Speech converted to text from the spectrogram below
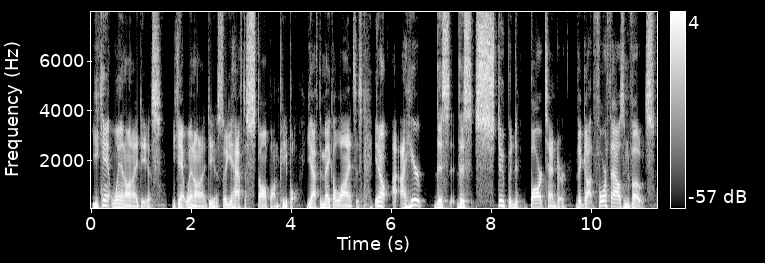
you can't win on ideas. You can't win on ideas. So you have to stomp on people. You have to make alliances. You know, I, I hear this this stupid bartender that got 4,000 votes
